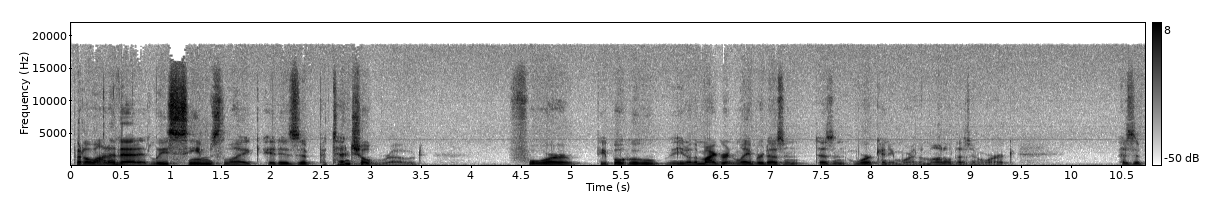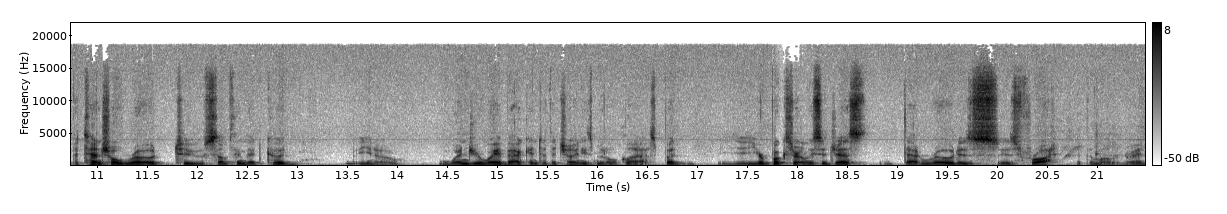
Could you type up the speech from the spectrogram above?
But a lot of that at least seems like it is a potential road for people who, you know, the migrant labor doesn't, doesn't work anymore, the model doesn't work, as a potential road to something that could, you know, wend your way back into the Chinese middle class. But your book certainly suggests that road is, is fraught at the moment, right?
